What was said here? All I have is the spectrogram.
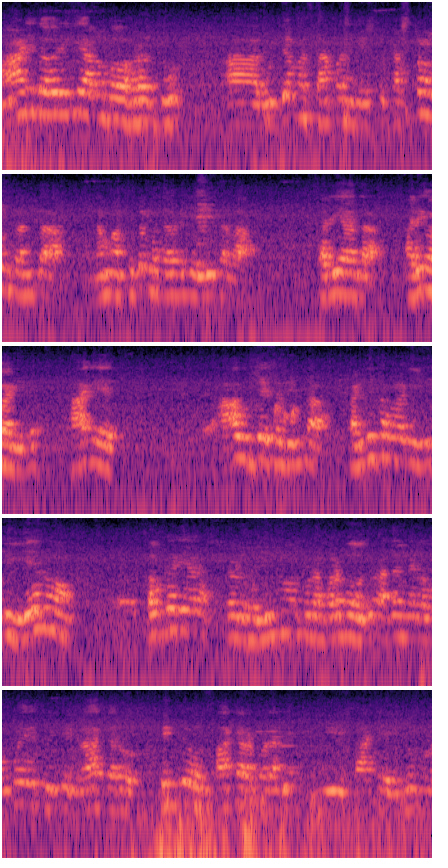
ಮಾಡಿದವರಿಗೆ ಅನುಭವ ಹೊರತು, ಆ ಉದ್ಯಮ ಸ್ಥಾಪನೆಗೆ ಎಷ್ಟು ಕಷ್ಟ ಉಂಟಂತ ನಮ್ಮ ಕುಟುಂಬದವರಿಗೆ ಈ ಸಲ ಸರಿಯಾದ ಅರಿವಾಗಿದೆ. ಹಾಗೆ ಆ ಉದ್ದೇಶದಿಂದ ಖಂಡಿತವಾಗಿ ಇಲ್ಲಿ ಏನು ಸೌಕರ್ಯಗಳು ಇನ್ನೂ ಕೂಡ ಬರಬಹುದು. ಅದನ್ನೆಲ್ಲ ಉಪಯೋಗಿಸಲಿಕ್ಕೆ ಗ್ರಾಹಕರು ಹೆಚ್ಚು ಸಹಕಾರ ಕೊಡಲಿ. ಈ ಶಾಖೆ ಇನ್ನೂ ಕೂಡ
